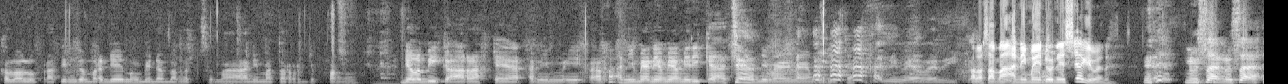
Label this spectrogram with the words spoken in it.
kalau lu perhatiin gambar dia emang beda banget sama animator Jepang dia lebih ke arah kayak anime apa anime anime Amerika aja anime anime Amerika Anime Amerika. Kalau sama anime Indonesia gimana? Nusa Nusa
